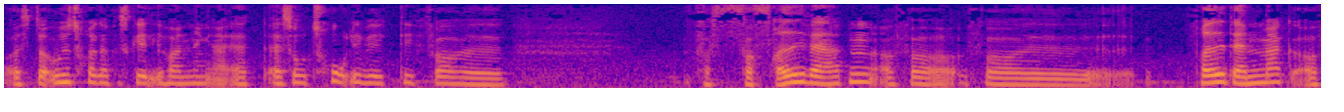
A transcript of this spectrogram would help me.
os, der udtrykker forskellige holdninger, er, er så utrolig vigtigt for, øh, for, for fred i verden, og for, for øh, fred i Danmark, og,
